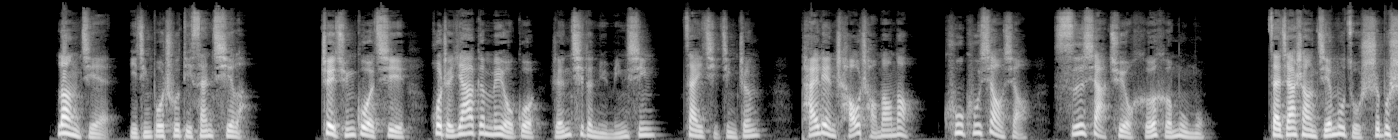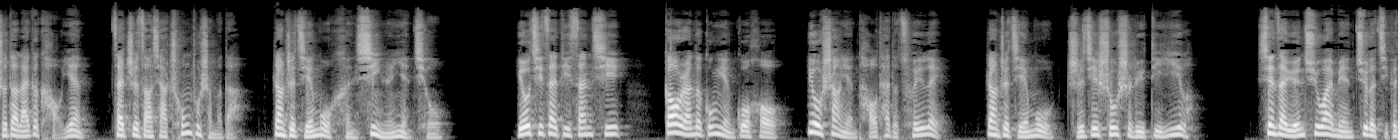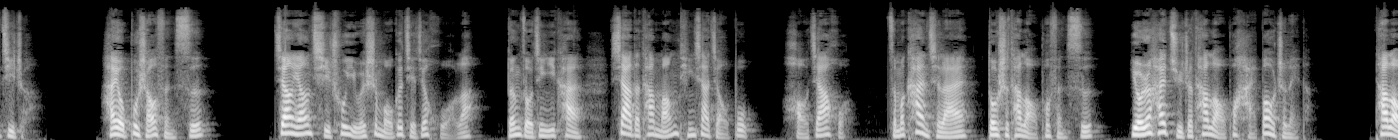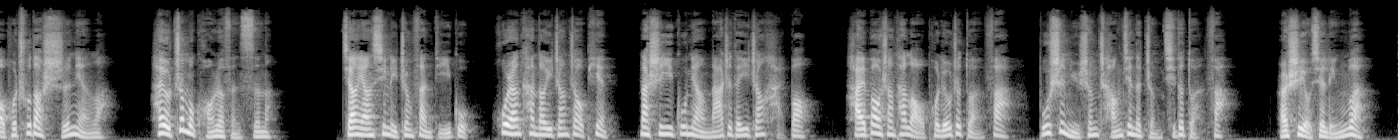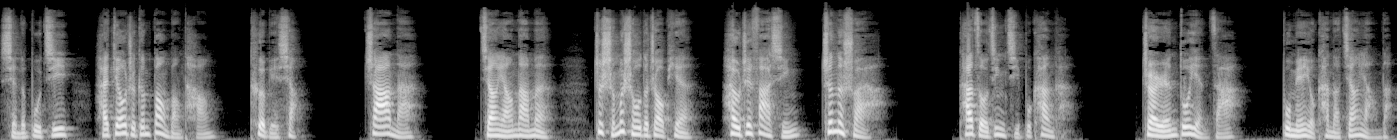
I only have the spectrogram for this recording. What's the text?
浪姐已经播出第三期了，这群过气或者压根没有过人气的女明星在一起竞争，排练吵吵闹闹，哭哭笑笑，私下却又和和睦睦。再加上节目组时不时的来个考验，再制造下冲突什么的，让这节目很吸引人眼球。尤其在第三期。高燃的公演过后，又上演淘汰的催泪，让这节目直接收视率第一了。现在园区外面聚了几个记者，还有不少粉丝。江阳起初以为是某个姐姐火了，等走近一看，吓得他忙停下脚步。好家伙，怎么看起来都是他老婆粉丝？有人还举着他老婆海报之类的。他老婆出道十年了，还有这么狂热粉丝呢？江阳心里正犯嘀咕，忽然看到一张照片，那是一姑娘拿着的一张海报。海报上，他老婆留着短发，不是女生常见的整齐的短发，而是有些凌乱，显得不羁，还叼着根棒棒糖，特别像渣男。江阳纳闷，这什么时候的照片？还有这发型，真的帅啊！他走近几步看看，这儿人多眼杂，不免有看到江阳的。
